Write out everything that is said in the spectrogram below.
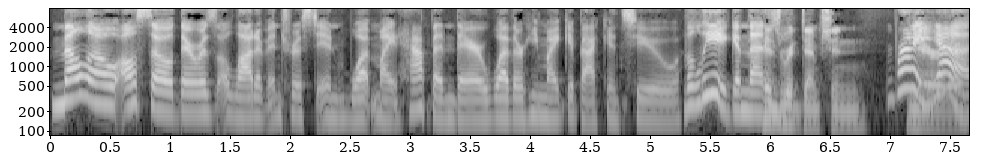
Melo also there was a lot of interest in what might happen there, whether he might get back into the league and then his redemption. Right, narrative. yeah.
